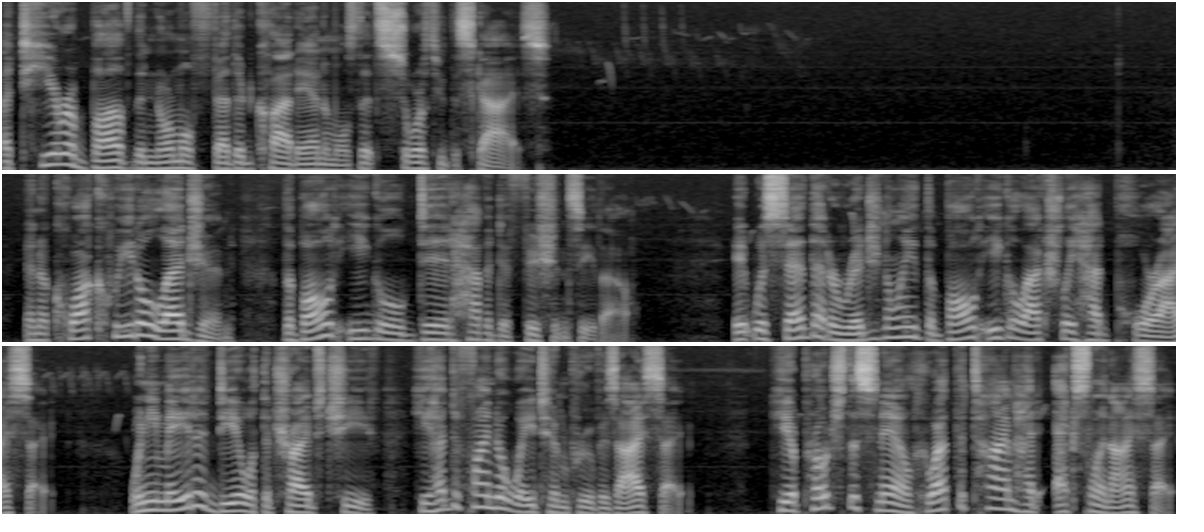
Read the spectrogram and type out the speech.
a tier above the normal feathered clad animals that soar through the skies. In a Kwakiutl legend, the bald eagle did have a deficiency, though. It was said that originally the bald eagle actually had poor eyesight. When he made a deal with the tribe's chief, he had to find a way to improve his eyesight. He approached the snail, who at the time had excellent eyesight.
